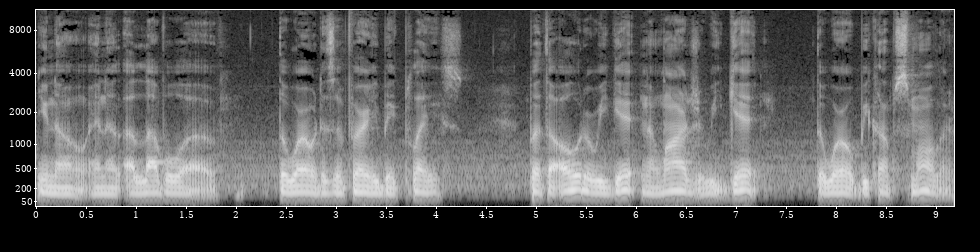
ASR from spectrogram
you know, and a, a level of the world is a very big place. But the older we get and the larger we get, the world becomes smaller.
